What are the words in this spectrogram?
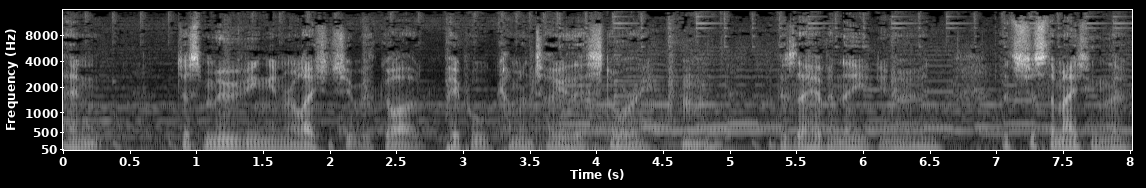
and just moving in relationship with God, people will come and tell you their story mm-hmm. because they have a need, you know. And it's just amazing the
